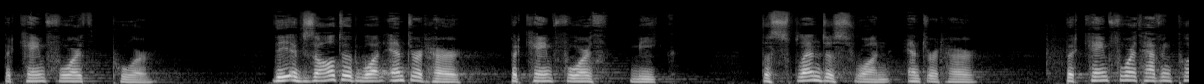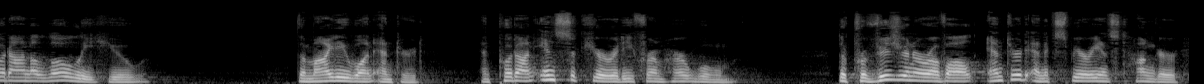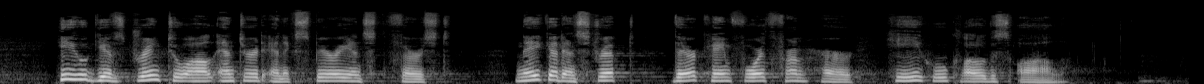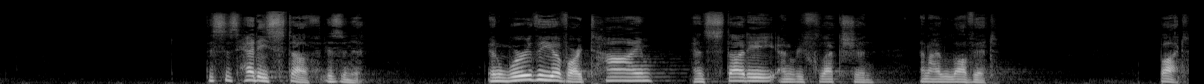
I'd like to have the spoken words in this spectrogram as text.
but came forth poor. The exalted one entered her, but came forth meek. The splendorous one entered her, but came forth having put on a lowly hue. The mighty one entered, and put on insecurity from her womb. The provisioner of all entered and experienced hunger. He who gives drink to all entered and experienced thirst. Naked and stripped, there came forth from her he who clothes all. This is heady stuff, isn't it? And worthy of our time and study and reflection, and I love it. But,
